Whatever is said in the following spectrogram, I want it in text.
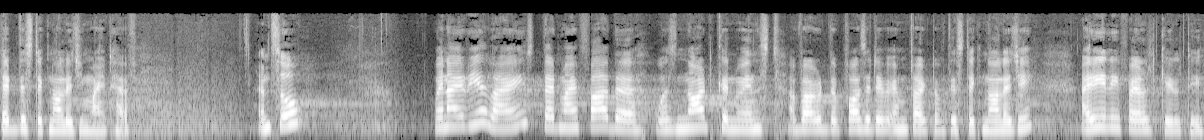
that this technology might have. And so, when I realized that my father was not convinced about the positive impact of this technology, I really felt guilty.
